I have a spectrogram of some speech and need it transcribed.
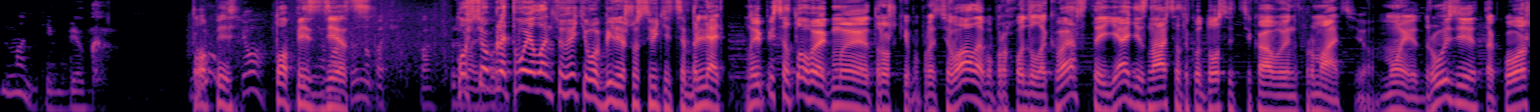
Ну, дебил. То, пі... Всё. то піздець. Машину почти То все, блядь, твої ланцюги ті білі, що світяться, блядь. Ну і після того, як ми трошки попрацювали, попроходили квести, я дізнався таку досить цікаву інформацію. Мої друзі також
